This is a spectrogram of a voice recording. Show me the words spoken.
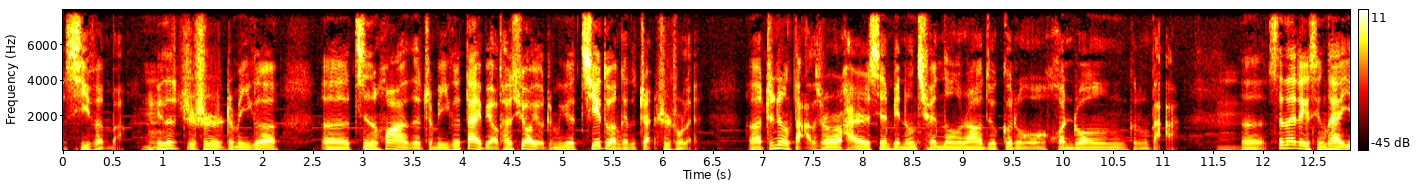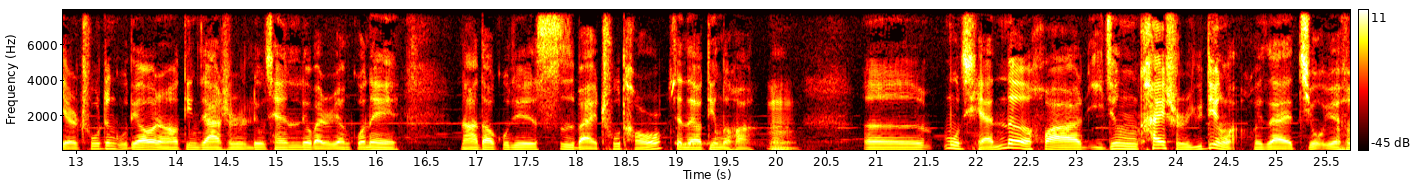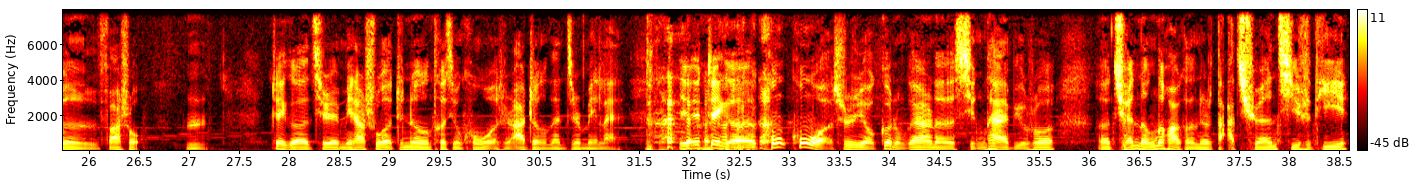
戏份吧，因为它只是这么一个呃进化的这么一个代表，它需要有这么一个阶段给它展示出来。呃，真正打的时候还是先变成全能，然后就各种换装，各种打。嗯、现在这个形态也是出真骨雕，然后定价是六千六百日元，国内拿到估计四百出头，现在要定的话，嗯，呃，目前的话已经开始预定了，会在九月份发售。嗯，这个其实也没啥说的，真正特喜欢空我是阿正，但今儿没来，因为这个空空我是有各种各样的形态，比如说，呃，全能的话可能就是打拳、骑士踢，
